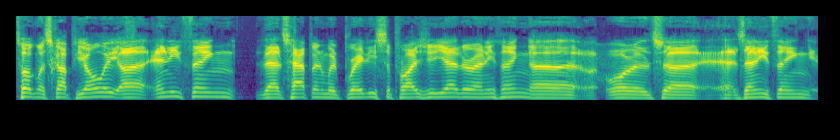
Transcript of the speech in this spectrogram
Talking with Scott Pioli, uh, anything that's happened with Brady surprise you yet, or anything, uh, or is, uh, has anything?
